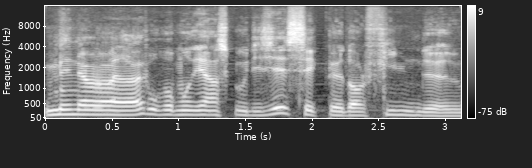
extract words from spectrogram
Mais euh, Pour rebondir à ce que vous disiez, c'est que dans le film de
